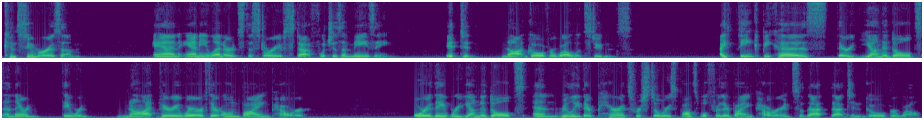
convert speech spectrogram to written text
consumerism and Annie Leonard's The Story of Stuff, which is amazing. It did not go over well with students. I think because they're young adults and they're they were not very aware of their own buying power. Or they were young adults and really their parents were still responsible for their buying power. And so that that didn't go over well.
